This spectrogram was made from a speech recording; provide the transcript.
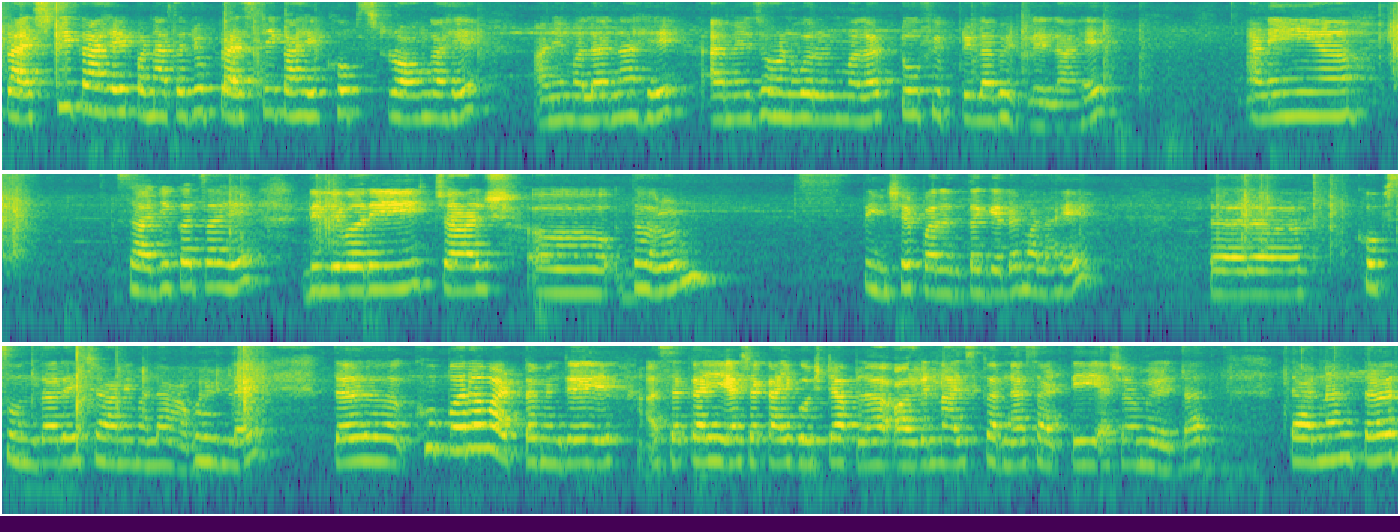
प्लॅस्टिक आहे पण आता जो प्लॅस्टिक आहे खूप स्ट्रॉंग आहे. आणि मला ना हे ॲमेझॉनवरून मला टू फिफ्टीला भेटलेलं आहे. आणि साहजिकच आहे. डिलिव्हरी चार्ज धरून तीनशेपर्यंत गेले मला हे. तर खूप सुंदर आहे छान आहे मला आवडलं आहे तर खूप बरं वाटतं म्हणजे असं काही अशा काही गोष्टी आपल्याला ऑर्गनाईज करण्यासाठी अशा मिळतात. त्यानंतर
